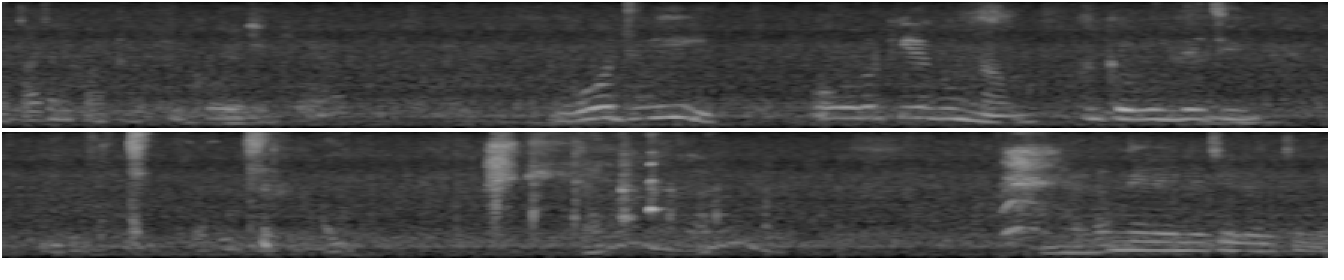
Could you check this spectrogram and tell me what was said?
তাড়াতাড়ি জুই ও ওর কীরকম নাম? গোবিন্দজি। নে নে নে চলে আয়, চলে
